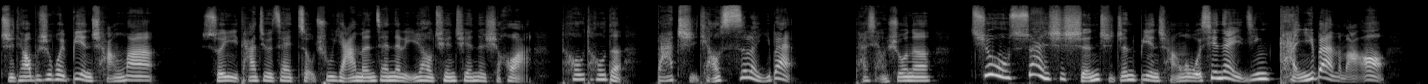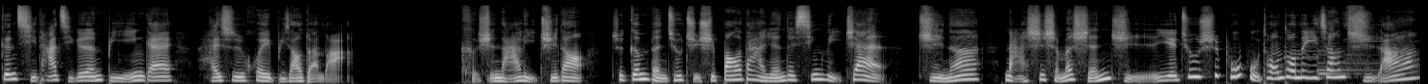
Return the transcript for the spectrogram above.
纸条不是会变长吗？所以他就在走出衙门，在那里绕圈圈的时候啊，偷偷的把纸条撕了一半。他想说呢，就算是神纸真的变长了，我现在已经砍一半了嘛，啊，跟其他几个人比，应该还是会比较短吧。可是哪里知道，这根本就只是包大人的心理战。纸呢，哪是什么神纸，也就是普普通通的一张纸啊，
